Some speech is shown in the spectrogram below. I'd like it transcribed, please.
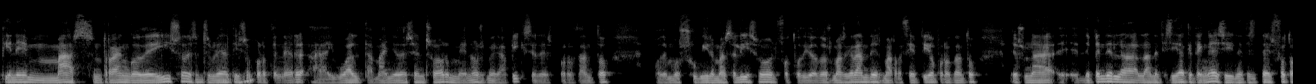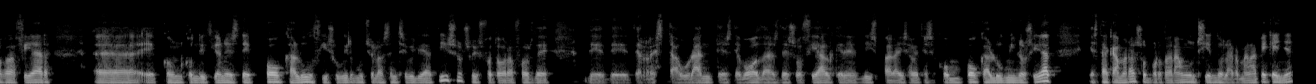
tiene más rango de ISO, de sensibilidad de ISO, por tener a igual tamaño de sensor menos megapíxeles. Por lo tanto, podemos subir más el ISO, el fotodiodo es más grande, es más receptivo, por lo tanto, es una eh, depende de la, necesidad que tengáis. Si necesitáis fotografiar eh, con condiciones de poca luz y subir mucho la sensibilidad de ISO, sois fotógrafos de, de, restaurantes, de bodas, de social, que disparáis a veces con poca luminosidad, esta cámara soportará, aún siendo la hermana pequeña,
